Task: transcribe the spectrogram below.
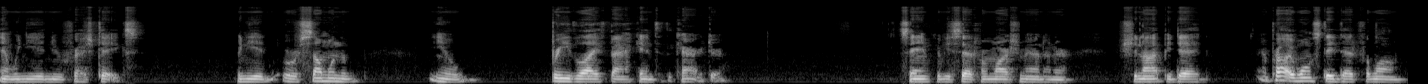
and we needed new, fresh takes. We needed, or someone to, you know, breathe life back into the character. Same could be said for Martian Manhunter. Should not be dead, and probably won't stay dead for long.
